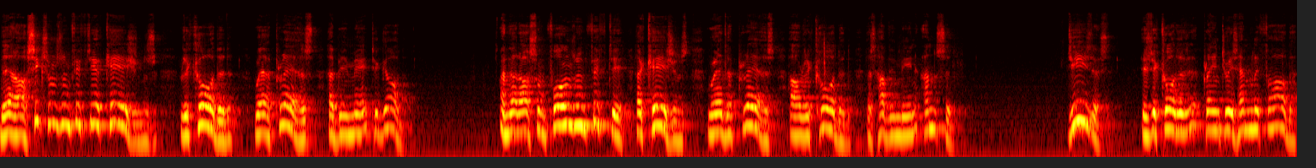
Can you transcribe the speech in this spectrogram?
there are 650 occasions recorded where prayers have been made to God. And there are some 450 occasions where the prayers are recorded as having been answered. Jesus is recorded praying to his heavenly Father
